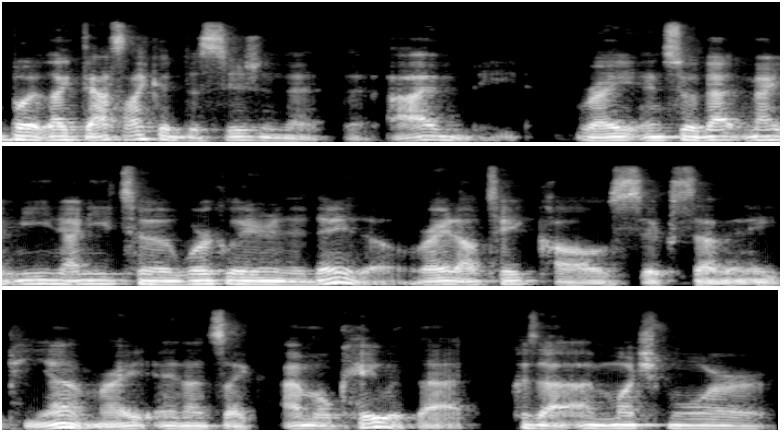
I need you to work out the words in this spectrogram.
but like that's like a decision that that i've made right and so that might mean i need to work later in the day though right i'll take calls 6 7 8 p.m right and it's like i'm okay with that because i'm much more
